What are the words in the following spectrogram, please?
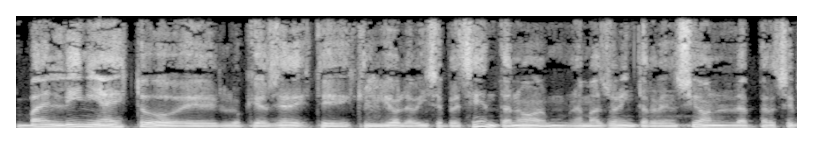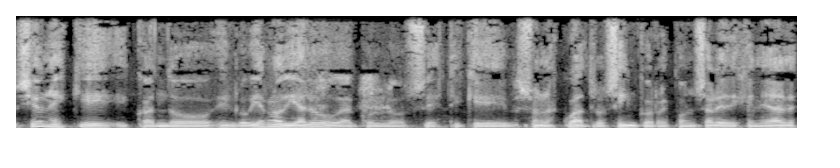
va en línea esto, eh, lo que ayer este, escribió la vicepresidenta, ¿no? Una mayor intervención. La percepción es que cuando el gobierno dialoga con los este, que son las cuatro o cinco responsables de generar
